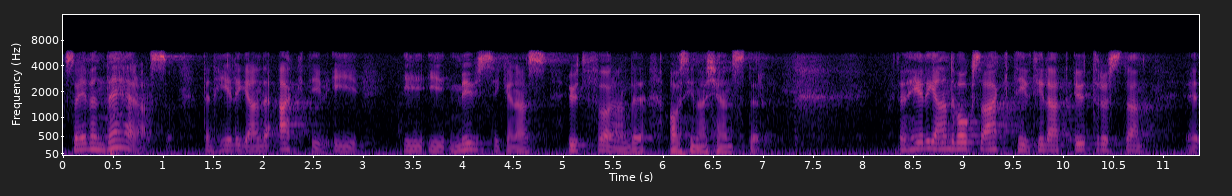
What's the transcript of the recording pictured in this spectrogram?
Så även där alltså, den heliga Ande aktiv i, i, i musikernas utförande av sina tjänster. Den heliga Ande var också aktiv till att utrusta Eh,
